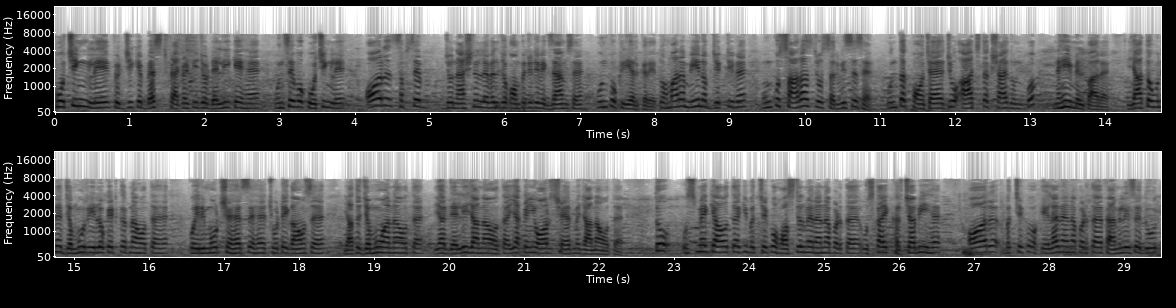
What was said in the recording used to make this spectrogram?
कोचिंग ले, फिर जी के बेस्ट फैकल्टी जो दिल्ली के हैं, उनसे वो कोचिंग ले और सबसे जो नेशनल लेवल जो कॉम्पिटिटिव एग्ज़ाम्स हैं, उनको क्लियर करे। तो हमारा मेन ऑब्जेक्टिव है, उनको सारा जो सर्विसेज़ है, उन तक पहुँचाए, जो आज तक शायद उनको नहीं मिल पा रहा है। या तो उन्हें जम्मू रिलोकेट करना होता है, कोई रिमोट शहर से है, छोटे गाँव से है, या तो जम्मू आना होता है, या दिल्ली जाना होता है, या कहीं और शहर में जाना होता है। तो उसमें क्या होता है कि बच्चे को हॉस्टल में रहना पड़ता है, उसका एक खर्चा भी है और बच्चे को अकेला रहना पड़ता है, फैमिली से दूर।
